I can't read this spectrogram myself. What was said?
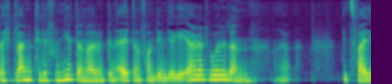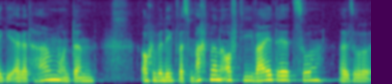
recht lange telefoniert, dann weil mit den Eltern von dem, der geärgert wurde, dann ja, die zwei, die geärgert haben und dann auch überlegt, was macht man auf die Weide so. Also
